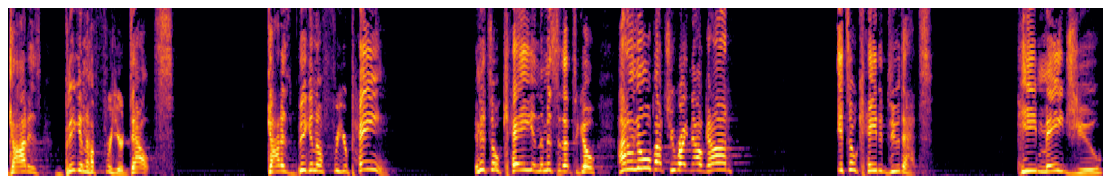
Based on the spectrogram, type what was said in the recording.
God is big enough for your doubts. God is big enough for your pain. And it's okay in the midst of that to go, I don't know about you right now, God. It's okay to do that. He made you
